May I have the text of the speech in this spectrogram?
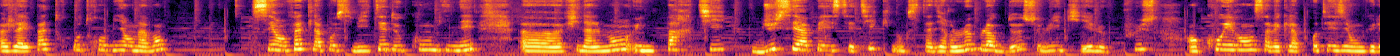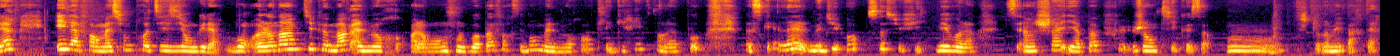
euh, je l'avais pas trop trop mis en avant. C'est en fait la possibilité de combiner euh, finalement une partie du CAP esthétique, donc c'est-à-dire le bloc 2, celui qui est le plus en cohérence avec la prothésie angulaire et la formation de prothésie angulaire. Bon, elle en a un petit peu marre, elle me alors on, le voit pas forcément, mais elle me rentre les griffes dans la peau parce que là elle me dit oh ça suffit. Mais voilà, c'est un chat, il n'y a pas plus gentil que ça. Mmh, je te remets par terre.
